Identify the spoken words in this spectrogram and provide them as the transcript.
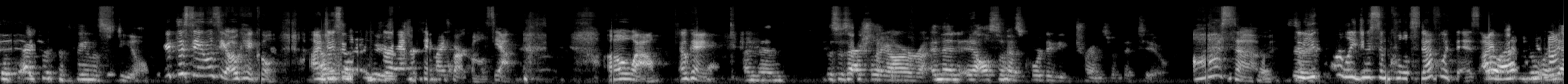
It's actually a stainless steel. It's a stainless steel. Okay, cool. I I'm just want to make sure I understand my sparkles. Yeah. oh wow. Okay. And then this is actually our, and then it also has coordinating trims with it too. Awesome. So Very- you can really do some cool stuff with this. Oh, absolutely. not Yeah.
